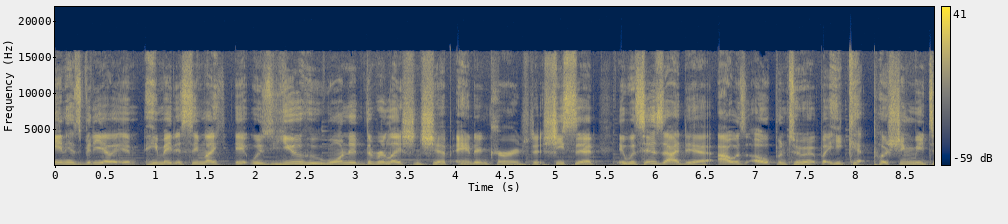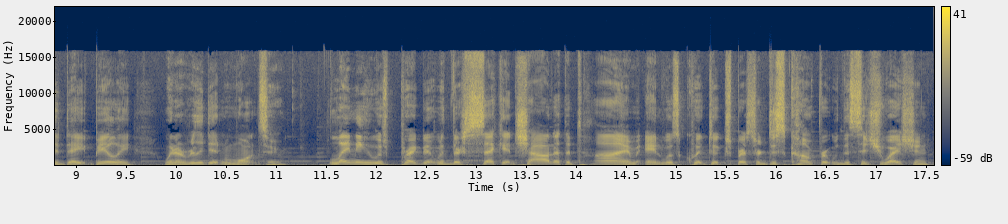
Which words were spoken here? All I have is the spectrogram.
in his video, it, he made it seem like it was you who wanted the relationship and encouraged it. She said, It was his idea. I was open to it, but he kept pushing me to date Billie when I really didn't want to. Lainey, who was pregnant with their second child at the time and was quick to express her discomfort with the situation,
